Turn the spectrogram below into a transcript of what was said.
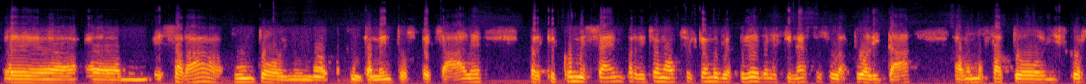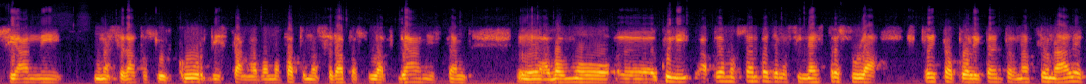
eh, ehm, e sarà appunto in un appuntamento speciale perché come sempre diciamo, cerchiamo di aprire delle finestre sull'attualità, avevamo fatto gli scorsi anni una serata sul Kurdistan, avevamo fatto una serata sull'Afghanistan, eh, avevamo, eh, quindi apriamo sempre delle finestre sulla stretta attualità internazionale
